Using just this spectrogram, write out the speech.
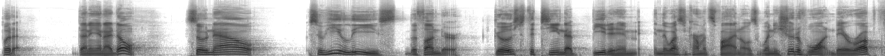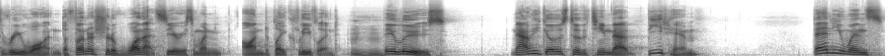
but then again, I don't. So now so he leaves the Thunder, goes to the team that beat him in the Western Conference Finals when he should have won. They were up 3 1. The Thunder should have won that series and went on to play Cleveland. They lose. Now he goes to the team that beat him. Then he wins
